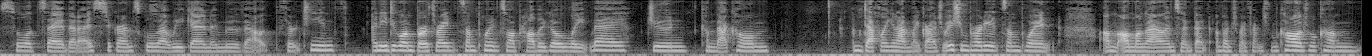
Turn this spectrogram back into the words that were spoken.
So let's say that I stick around school that weekend, I move out the 13th. I need to go on birthright at some point, so I'll probably go late May, June, come back home. I'm definitely gonna have my graduation party at some point um, on Long Island. So I bet a bunch of my friends from college will come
